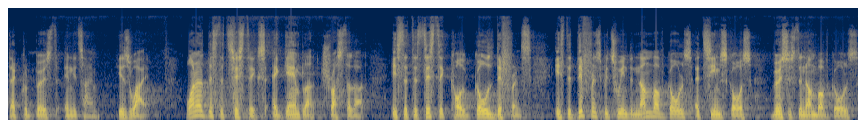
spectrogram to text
that could burst anytime. Here's why. One of the statistics a gambler trusts a lot is the statistic called goal difference. It's the difference between the number of goals a team scores versus the number of goals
